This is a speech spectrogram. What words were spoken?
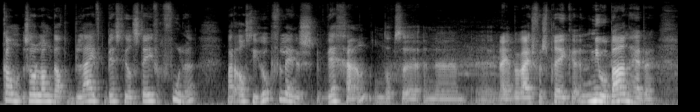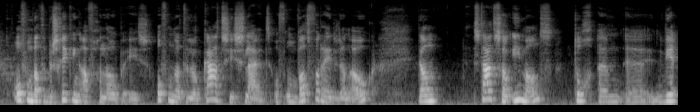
kan, zolang dat blijft, best heel stevig voelen. Maar als die hulpverleners weggaan, omdat ze een, uh, nou ja, bij wijze van spreken een nieuwe baan hebben, of omdat de beschikking afgelopen is, of omdat de locatie sluit, of om wat voor reden dan ook, dan staat zo iemand toch um, uh, weer,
